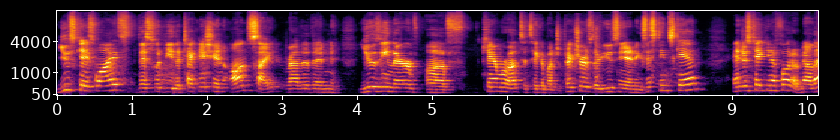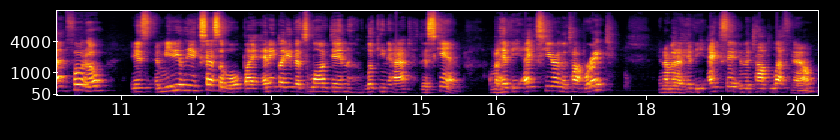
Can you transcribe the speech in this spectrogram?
use case wise, this would be the technician on site rather than using their uh, camera to take a bunch of pictures. They're using an existing scan and just taking a photo. Now that photo is immediately accessible by anybody that's logged in looking at the scan. I'm gonna hit the X here in the top right and I'm gonna hit the exit in the top left now.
